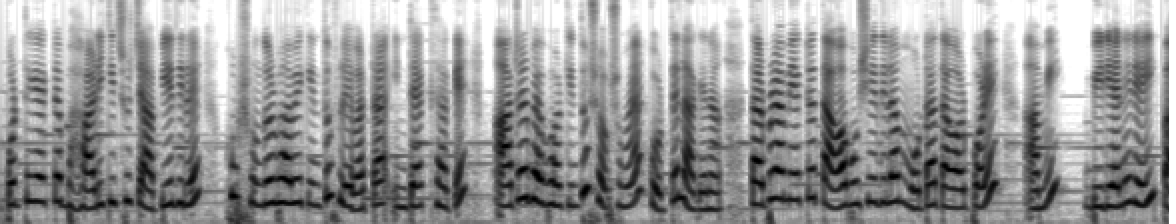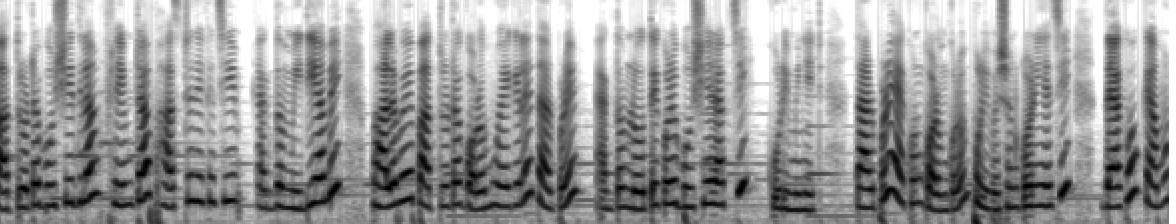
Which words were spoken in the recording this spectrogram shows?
উপর থেকে একটা ভারী কিছু চাপিয়ে দিলে খুব সুন্দরভাবে কিন্তু ফ্লেভারটা ইনট্যাক্ট থাকে। আটার ব্যবহার কিন্তু সবসময় আর করতে লাগে না। তারপরে আমি একটা তাওয়া বসিয়ে দিলাম, মোটা তাওয়ার পরে আমি বিরিয়ানির এই পাত্রটা বসিয়ে দিলাম। ফ্লেমটা ফার্স্টে দেখেছি একদম মিডিয়ামে ভালোভাবে পাত্রটা গরম হয়ে গেলে তারপরে একদম লোতে করে বসিয়ে রাখছি কুড়ি মিনিট। তারপরে এখন গরম গরম পরিবেশন করে নিয়েছি। দেখো কেমন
